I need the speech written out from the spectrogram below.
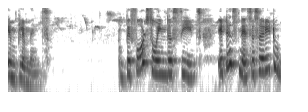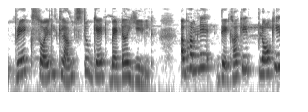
implements before sowing the seeds it is necessary to break soil clumps to get better yield अब हमने देखा कि प्लॉ की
